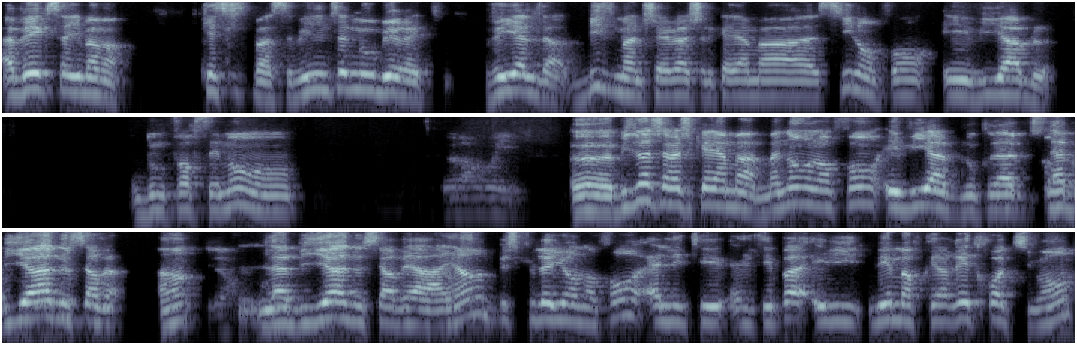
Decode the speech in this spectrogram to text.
avec Saïbama. Qu'est-ce qui se passe? Venim Set Veyalda, Bisman, Shel Kayama, si l'enfant est viable, donc forcément, euh, Bisman, Shel Kayama, maintenant l'enfant est viable, donc la, la bia ne servait, hein, la bia ne servait à rien, puisqu'il a eu un enfant, elle n'était elle n'était pas éligible, rétroactivement,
